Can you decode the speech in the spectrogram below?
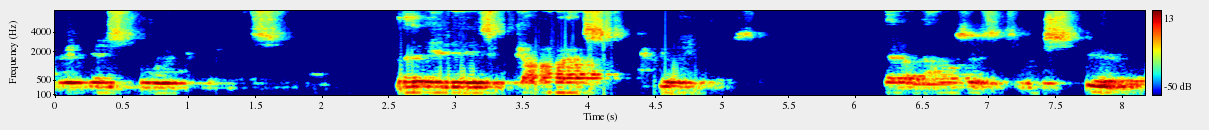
goodness, Lord goodness, but it is God's that allows us to experience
